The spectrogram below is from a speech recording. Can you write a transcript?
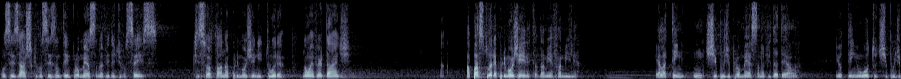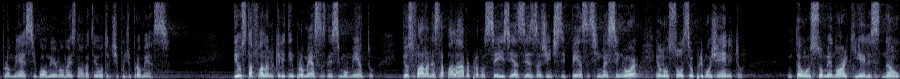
vocês acham que vocês não têm promessa na vida de vocês? Que só está na primogenitura? Não é verdade. A pastora é primogênita da minha família. Ela tem um tipo de promessa na vida dela. Eu tenho outro tipo de promessa, igual minha irmã mais nova tem outro tipo de promessa. Deus está falando que Ele tem promessas nesse momento Deus fala nessa palavra para vocês e às vezes a gente se pensa assim, mas Senhor, eu não sou o seu primogênito, então eu sou menor que eles. Não,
